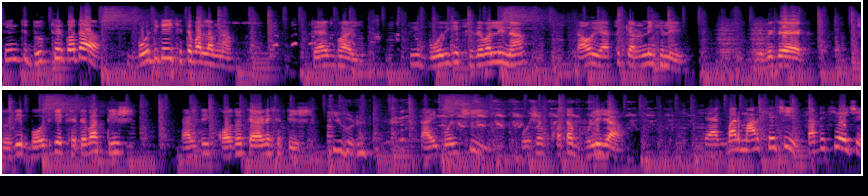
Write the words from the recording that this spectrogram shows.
কিন্তু দুঃখের কথা, বৌদিকেই খেতে পারলাম না। দেখ ভাই, তুই বৌদিকে খেতে পারলি না, তাও এত কেলানি খেলি। ভেবে দেখ যদি বৌদিকে খেতে পারতিস তাহলে তুই কত কেলানি খেতিস। তাই বলছি ওইসব কথা ভুলে যা। একবার মার খেয়েছি তাতে কি হয়েছে?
